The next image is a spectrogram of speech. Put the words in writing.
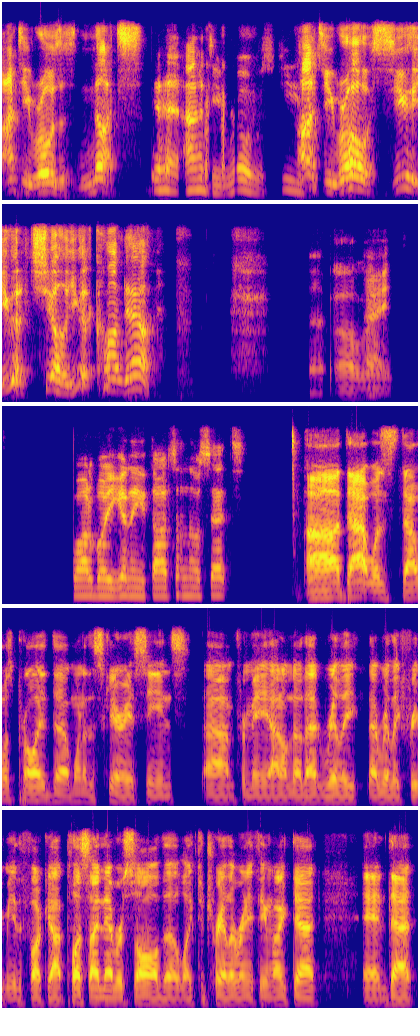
Auntie Rose is nuts. yeah, Auntie Rose. Jesus. Auntie Rose, you you gotta chill. You gotta calm down. Oh All man. right. Waterboy, you got any thoughts on those sets? Uh, that was that was probably the one of the scariest scenes um, for me. I don't know that really that really freaked me the fuck out. Plus, I never saw the like the trailer or anything like that, and that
